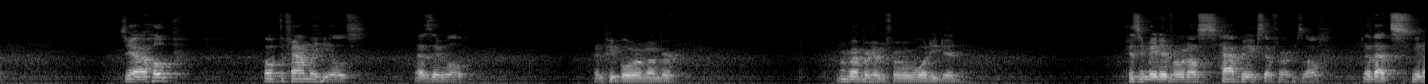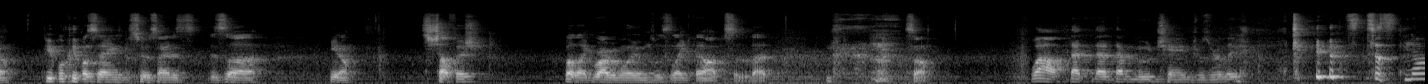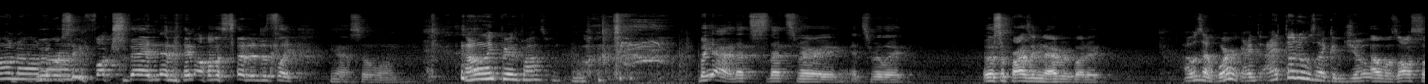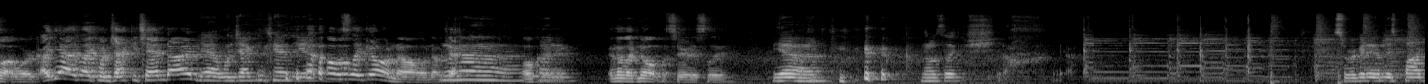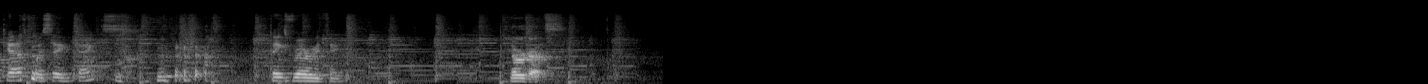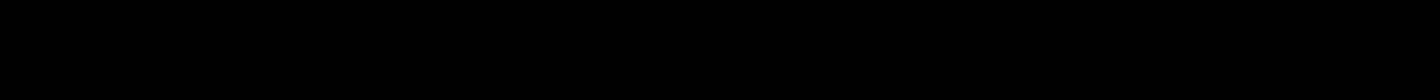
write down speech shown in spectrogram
So yeah, I hope hope the family heals, as they will, and people remember remember him for what he did. Because he made everyone else happy except for himself. And that's, you know, people keep on saying suicide is, is uh, you know, selfish. But, like, Robin Williams was, like, the opposite of that. so, wow, that, that, that mood change was really. it's just. No, no, we no. were saying fuck Sven, and then all of a sudden it's like, yeah, so, um. I don't like Pierce Brosnan. But yeah, that's that's very. It's really. It was surprising to everybody. I was at work. I, I thought it was like a joke. I was also at work. Uh, yeah, like when Jackie Chan died. Yeah, when Jackie Chan. Died. I was like, oh no, no, Jack- Nah, okay. funny. And they're like, no, but seriously. Yeah. and I was like, shit. Yeah. So we're gonna end this podcast by saying thanks. thanks for everything. No regrets.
